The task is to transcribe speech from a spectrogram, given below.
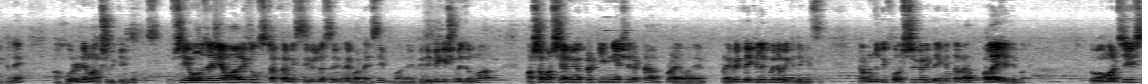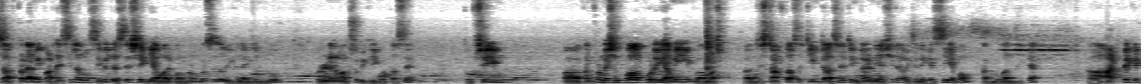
এখানে হরিণের মাংস বিক্রি করতেছে। তো সেই অনুযায়ী আমার একজন স্টাফে আমি সিভিল ড্রেসে এখানে পাঠাইছি মানে ভেরিফিকেশনের জন্য। পাশাপাশি আমি একটা টিম নিয়ে এসে একটা প্রায় মানে প্রাইভেট ভেহিকেলে করে ওইখানে গেছি। কারণ যদি ফরেস্টের গাড়ি দেখে তারা পালাই যেতে পারে। তো আমার যে স্টাফটারে আমি পাঠাইছিলাম সিভিল ড্রেসে সে গিয়ে আমার কনফার্ম করছে যে ওইখানে একজন লোক হরিণের মাংস বিক্রি করতেছে। তো সেই কনফার্মেশন পাওয়ার পরেই আমি আমার যে স্টাফটা আছে টিমটা আছে টিমটা নিয়ে এসে ওইখানে গেছি এবং তার দোকান থেকে আট প্যাকেট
